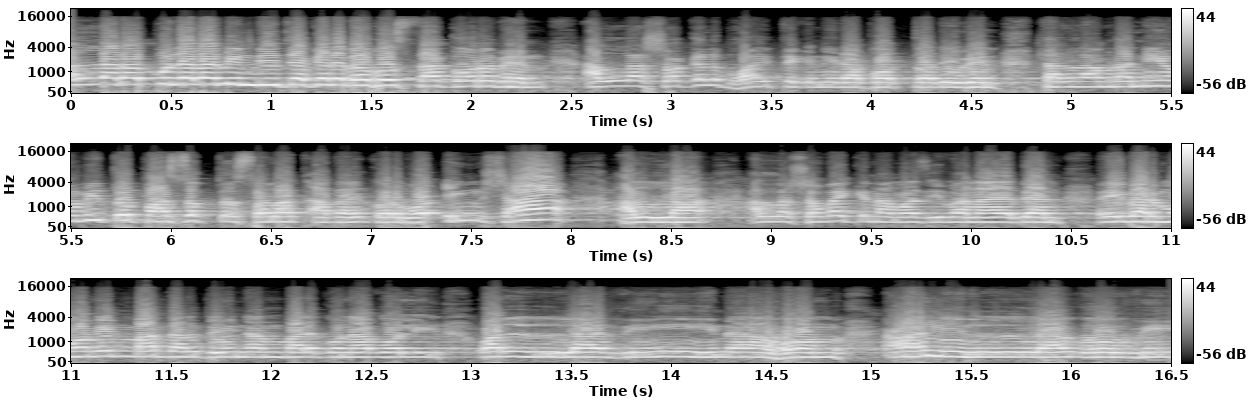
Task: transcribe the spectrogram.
আল্লাহ রাব্বুল আলামিন রিজেকের ব্যবস্থা করবেন। আল্লাহ সকল ভয় থেকে নিরাপত্তা দিবেন। তাহলে আমরা নিয়মিত পাঁচ ওয়াক্ত সালাত আদায় করব, ইনশা আল্লাহ। আল্লাহ সবাইকে নামাজি বানায় দেন। এইবার মমিন মাদার দুই নাম্বার গুণা বলি ওয়াল্লাযীনা হুম আনিল লাগবি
